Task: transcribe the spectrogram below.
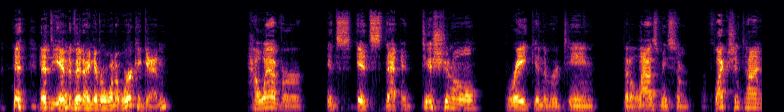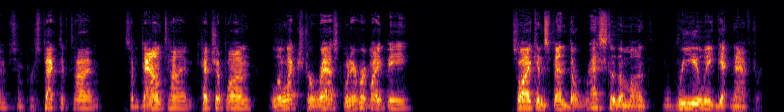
at the end of it, I never want to work again. However, it's it's that additional break in the routine that allows me some reflection time, some perspective time, some downtime, catch up on a little extra rest, whatever it might be, so I can spend the rest of the month really getting after it.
